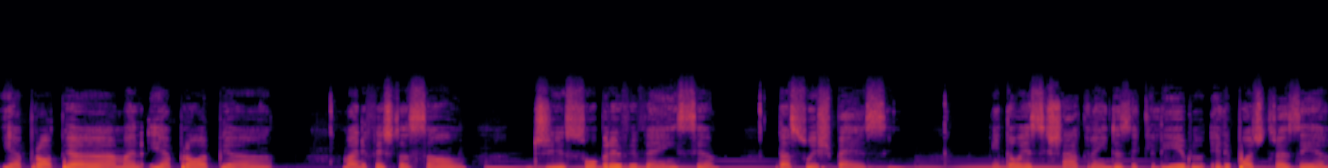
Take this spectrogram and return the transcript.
e a própria, e a própria manifestação de sobrevivência da sua espécie. Então esse chakra em desequilíbrio, ele pode trazer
